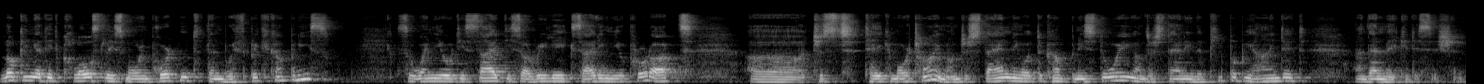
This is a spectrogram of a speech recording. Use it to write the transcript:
looking at it closely is more important than with big companies. So when you decide these are really exciting new products, uh, just take more time understanding what the company is doing, understanding the people behind it, and then make a decision.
